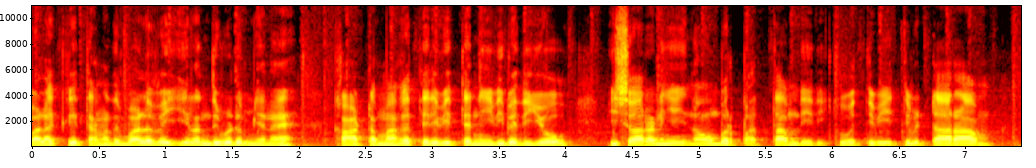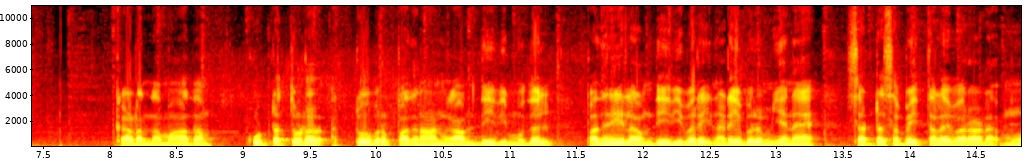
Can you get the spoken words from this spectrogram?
வழக்கு தனது வலுவை இழந்துவிடும் என காட்டமாக தெரிவித்த நீதிபதியோ விசாரணையை நவம்பர் பத்தாம் தேதிக்கு ஒத்திவைத்து விட்டாராம். கடந்த மாதம் கூட்டத்தொடர் அக்டோபர் பதினான்காம் தேதி முதல் பதினேழாம் தேதி வரை நடைபெறும் என சட்டசபை தலைவரான மு.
